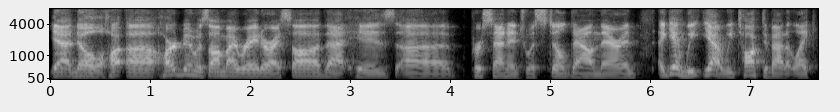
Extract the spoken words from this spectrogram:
Yeah, no, uh, Hardman was on my radar. I saw that his uh, percentage was still down there, and again, we yeah we talked about it. Like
